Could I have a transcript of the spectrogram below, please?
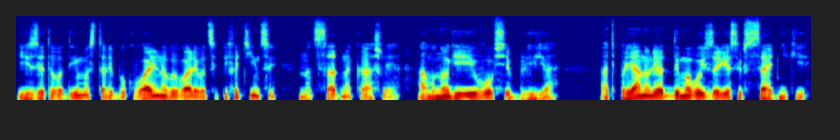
и из этого дыма стали буквально вываливаться пехотинцы, надсадно кашляя, а многие и вовсе блюя. Отпрянули от дымовой завесы всадники.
